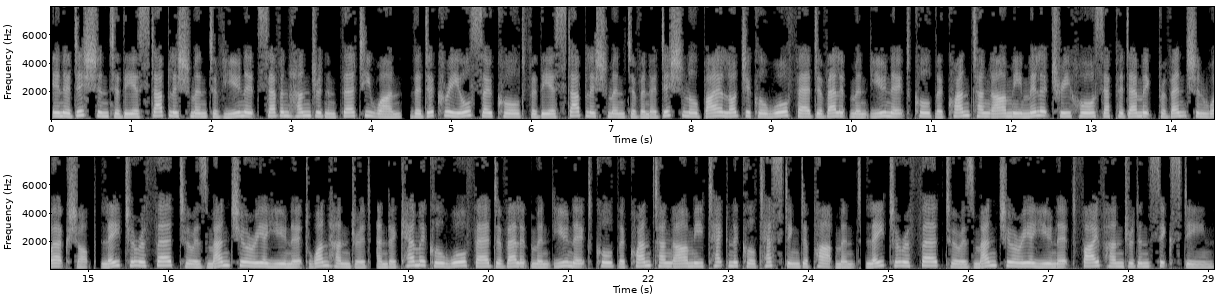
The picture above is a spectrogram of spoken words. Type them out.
In addition to the establishment of Unit 731, the decree also called for the establishment of an additional biological warfare development unit called the Kwantung Army Military Horse Epidemic Prevention Workshop later referred to as Manchuria Unit 100 and a chemical warfare development unit called the Kwantung Army Technical Testing Department later referred to as Manchuria Unit 516.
